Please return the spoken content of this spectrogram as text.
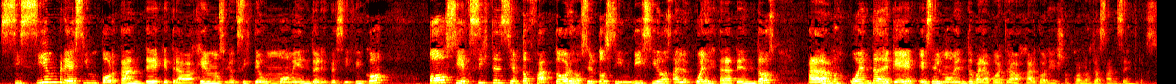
si siempre es importante que trabajemos y no existe un momento en específico, o si existen ciertos factores o ciertos indicios a los cuales estar atentos para darnos cuenta de que es el momento para poder trabajar con ellos, con nuestros ancestros.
